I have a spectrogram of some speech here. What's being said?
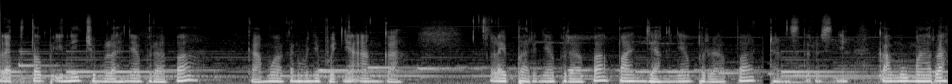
Laptop ini jumlahnya berapa? Kamu akan menyebutnya angka lebarnya berapa, panjangnya berapa, dan seterusnya. Kamu marah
